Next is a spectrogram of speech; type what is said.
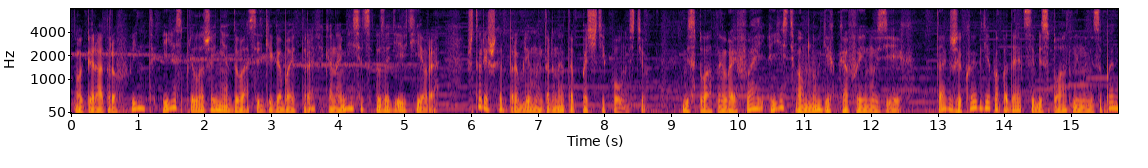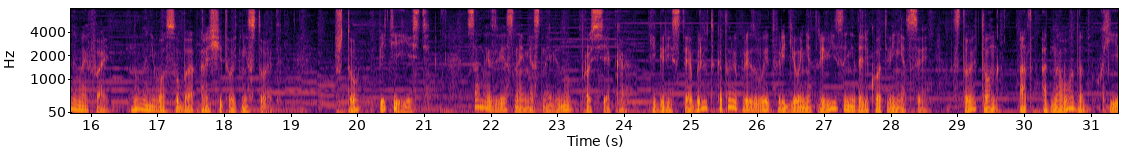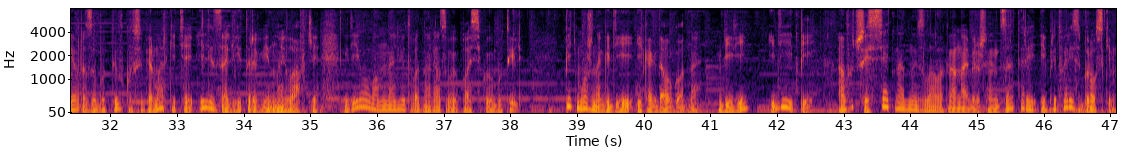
У операторов Wind есть приложение 20 гигабайт трафика на месяц за 9 евро, что решает проблему интернета почти полностью. Бесплатный Wi-Fi есть во многих кафе и музеях. Также кое-где попадается бесплатный муниципальный Wi-Fi, но на него особо рассчитывать не стоит. Что пить и есть. Самое известное местное вино – Просека – игристое брют, который производит в регионе Тревиза недалеко от Венеции. Стоит он от 1 до 2 евро за бутылку в супермаркете или за литр в винной лавке, где его вам нальют в одноразовую пластиковую бутыль. Пить можно где и когда угодно. Бери, иди и пей. А лучше сядь на одну из лавок на набережной Дзатере и притворись броским.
